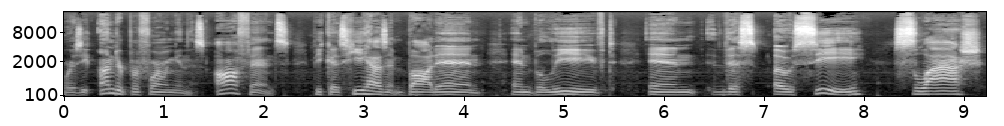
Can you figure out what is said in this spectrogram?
Or is he underperforming in this offense because he hasn't bought in and believed in this OC slash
